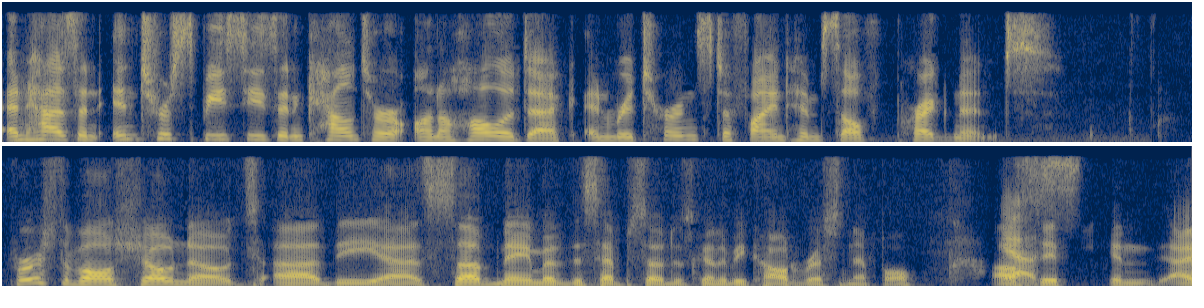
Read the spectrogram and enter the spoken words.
and has an interspecies encounter on a holodeck and returns to find himself pregnant. First of all, show notes. Uh, the uh, sub name of this episode is going to be called Wrist Nipple. I'll see if Yes. I can, I,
